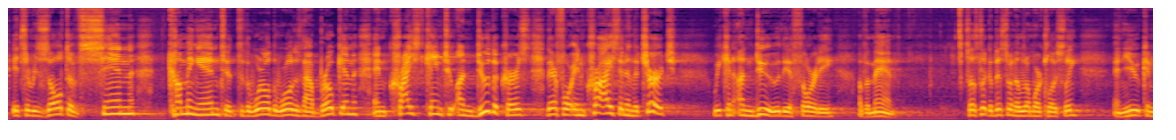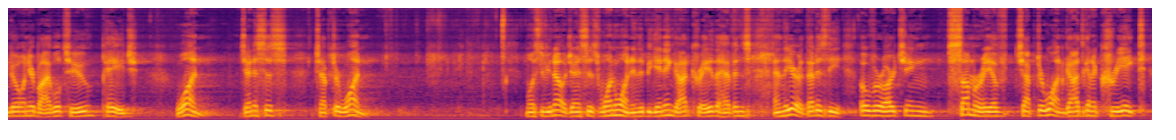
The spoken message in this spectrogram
It's a result of sin coming into to the world. The world is now broken, and Christ came to undo the curse. Therefore, in Christ and in the church, we can undo the authority of a man. So let's look at this one a little more closely. And you can go in your Bible to page 1, Genesis chapter 1. Most of you know Genesis 1 1. In the beginning, God created the heavens and the earth. That is the overarching summary of chapter 1. God's going to create.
